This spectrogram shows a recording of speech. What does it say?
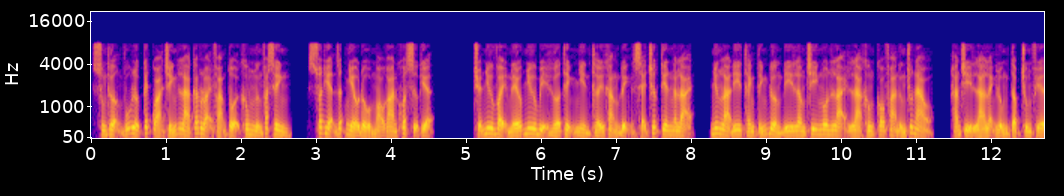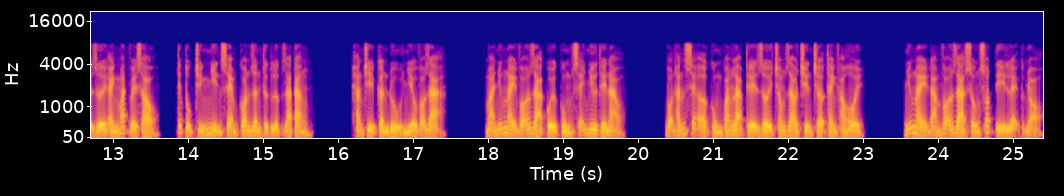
Sùng thượng vũ lực kết quả chính là các loại phạm tội không ngừng phát sinh, xuất hiện rất nhiều đổ máu oan khuất sự kiện. Chuyện như vậy nếu như bị hứa thịnh nhìn thấy khẳng định sẽ trước tiên ngăn lại, nhưng là đi thánh tính đường đi lâm chi ngôn lại là không có phản ứng chút nào, hắn chỉ là lạnh lùng tập trung phía dưới ánh mắt về sau, tiếp tục chính nhìn xem con dân thực lực gia tăng. Hắn chỉ cần đủ nhiều võ giả, mà những này võ giả cuối cùng sẽ như thế nào? Bọn hắn sẽ ở cùng quang lạp thế giới trong giao chiến trở thành phá hôi. Những này đám võ giả sống sót tỷ lệ cực nhỏ,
